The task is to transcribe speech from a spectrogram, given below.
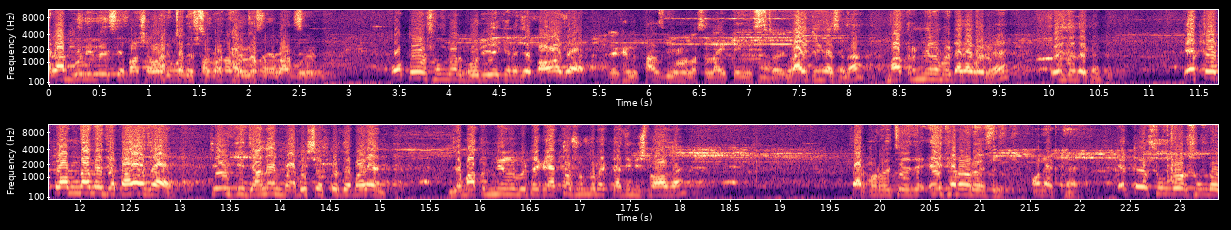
এলাম ঘড়ি রয়েছে বাসা বাড়ির মধ্যে সবার set এলাম ঘড়ি। কত সুন্দর ঘড়ি এখানে যে পাওয়া যায়। এখানে তাজমহল আছে লাইটিং লাইটিং আছে না? মাত্র নিরানব্বই টাকা করে হ্যাঁ? এই যে দেখেন এত কম দামে যে পাওয়া যায় কেউ কি জানেন বা বিশ্বাস করতে পারেন যে মাত্র নিরানব্বই টাকা এত সুন্দর একটা জিনিস পাওয়া যায়? তারপর রয়েছে যে এইখানেও রয়েছে অনেক হ্যাঁ। এত সুন্দর সুন্দর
